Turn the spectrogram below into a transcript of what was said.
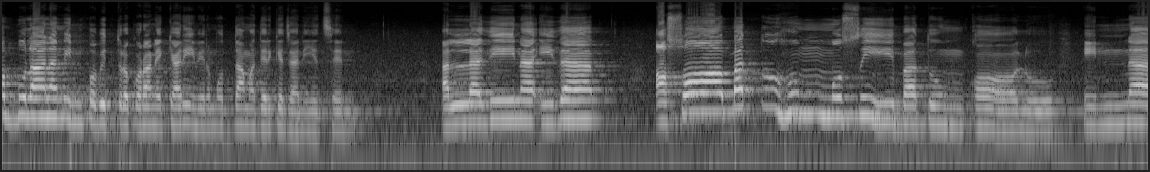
রব্বুল আলামিন পবিত্র কোরআনে কারীমের মধ্যে আমাদেরকে জানিয়েছেন ইযা আসাবাতুহুম মুসিবাতুম ক্বালু ইন্না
